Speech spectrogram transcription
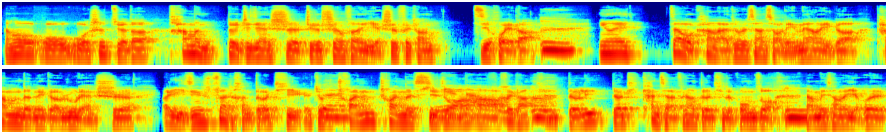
然后我我是觉得他们对这件事这个身份也是非常忌讳的，嗯因为在我看来，就是像小林那样一个他们的那个入殓师，呃，已经算是很得体，就是穿穿的西装啊，非常嗯得力得体，看起来非常得体的工作，嗯然后没想到也会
